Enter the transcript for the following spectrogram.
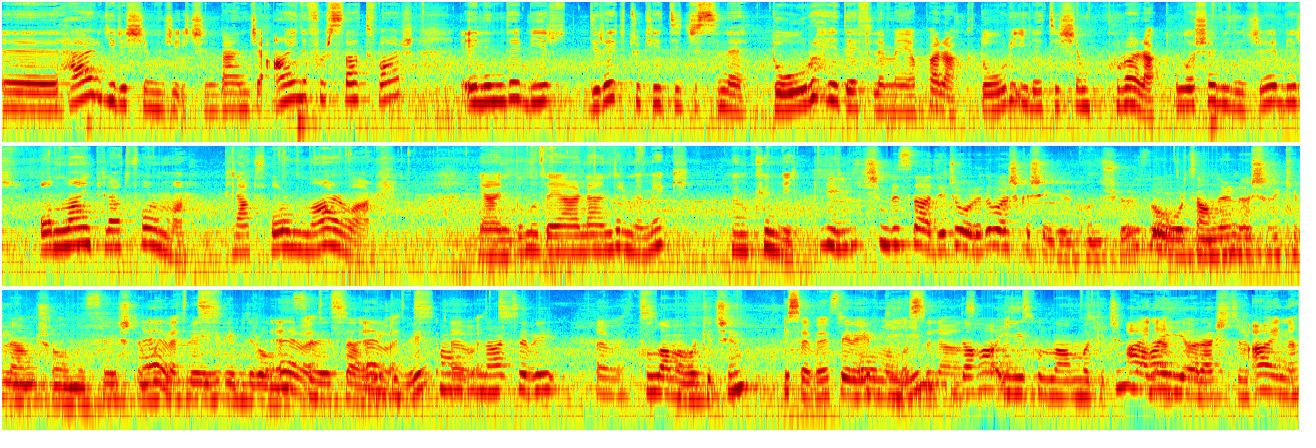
e, her girişimci için bence aynı fırsat var. Elinde bir direkt tüketicisine doğru hedefleme yaparak, doğru iletişim kurarak ulaşabileceği bir online platform var. Platformlar var. Yani bunu değerlendirmemek mümkün değil. Değil. Şimdi sadece orada başka şeyleri konuşuyoruz. O ortamların aşırı kirlenmiş olması, işte Evet. manipüle edilebilir olması Evet, vesaire evet, gibi. Ama evet. bunlar tabii Evet. kullanmamak için Bir sebep, sebep olmaması değil. lazım. Daha evet. iyi kullanmak için daha Aynen. iyi araştırıp Aynen.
